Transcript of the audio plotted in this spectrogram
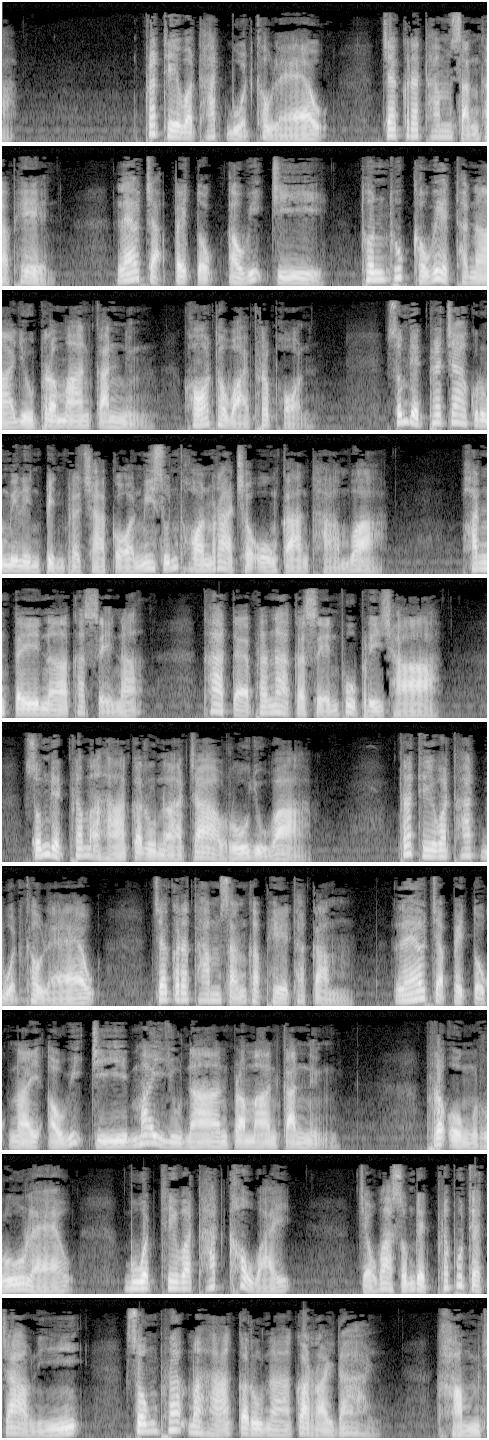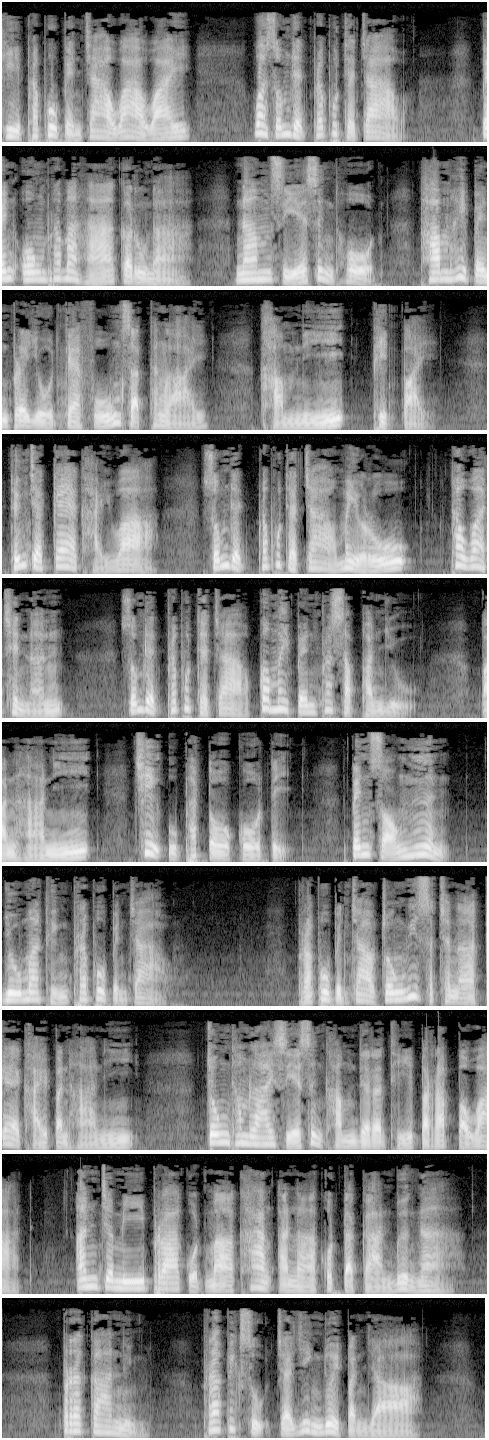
พระเทวทัตบวชเข้าแล้ว จะกระทำสังฆเพศแล้วจะไปตกอวิจี ทนทุกขเวทนาอยู่ประมาณกันหนึ่ง ขอถวายพระพรสมเด็จพระเจ้ากรุงมิลินปินประชากรมีสุนทรราชโองการถามว่า พันเตนาคเสนะ ข้าแต่พระนาคเษนผู้ปรีชา สมเด็จพระมหากรุณาเจ้ารู้อยู่ว่า พระเทวทัตบวชเข้าแล้ว จะกระทำสังฆเพทกรรม แล้วจะไปตกในอวิจีไม่อยู่นานประมาณกันหนึ่ง พระองค์รู้แล้ว บวชเทวทัตเข้าไว้ จะว่าสมเด็จพระพุทธเจ้านี้ ทรงพระมหากรุณาก็ไรได้คำที่พระผู้เป็นเจ้าว่าไว้ ว่าสมเด็จพระพุทธเจ้า เป็นองค์พระมหากรุณานำเสียซึ่งโทษทำให้เป็นประโยชน์แก่ฝูงสัตว์ทั้งหลายคำนี้ผิดไป ถึงจะแก้ไขว่า สมเด็จพระพุทธเจ้าไม่รู้ถ้าว่าเช่นนั้น สมเด็จพระพุทธเจ้าก็ไม่เป็นพระสัพพันอยู่ ปัญหานี้ชื่ออุพัโตโกติ เป็นสองเงื่อนอยู่มาถึงพระผู้เป็นเจ้า พระผู้เป็นเจ้าจงวิสัชนาแก้ไขปัญหานี้ จงทำลายเสียซึ่งคำเดรถีปรับประวาดอันจะมีปรากฏมาข้างอนาคตการเบื้องหน้า ประการหนึ่ง พระภิกษุจะยิ่งด้วยปัญญา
